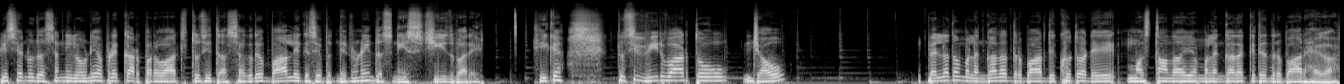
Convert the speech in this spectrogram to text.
ਕਿਸੇ ਨੂੰ ਦੱਸਣ ਨਹੀਂ ਲੋੜ ਆਪਣੇ ਘਰ ਪਰਿਵਾਰ 'ਚ ਤੁਸੀਂ ਦੱਸ ਸਕਦੇ ਹੋ, ਬਾਹਰਲੇ ਕਿਸੇ ਬੰਦੇ ਨੂੰ ਨਹੀਂ ਦੱਸਣੀ ਇਸ ਚੀਜ਼ ਬਾਰੇ। ਠੀਕ ਹੈ? ਤੁਸੀਂ ਵੀਰਵਾਰ ਤੋਂ ਜਾਓ। ਪਹਿਲਾਂ ਤਾਂ ਮਲੰਗਾ ਦਾ ਦਰਬਾਰ ਦੇਖੋ, ਤੁਹਾਡੇ ਮਸਤਾਂ ਦਾ ਜਾਂ ਮਲੰਗਾ ਦਾ ਕਿਤੇ ਦਰਬਾਰ ਹੈਗਾ।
